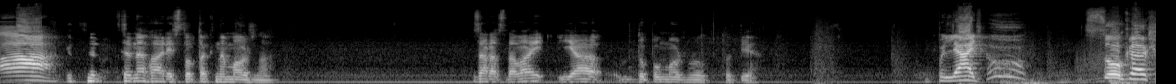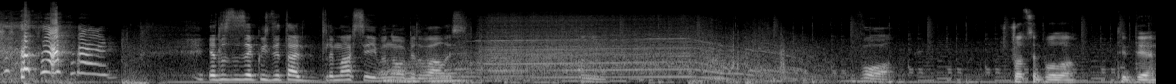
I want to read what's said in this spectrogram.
А! Це, це не Гарріс, то так не можна. Зараз давай я допоможу тобі. Блять! Сука! Я просто за якусь деталь тримався і воно обірвалось. Во, Що це було? Ти де?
